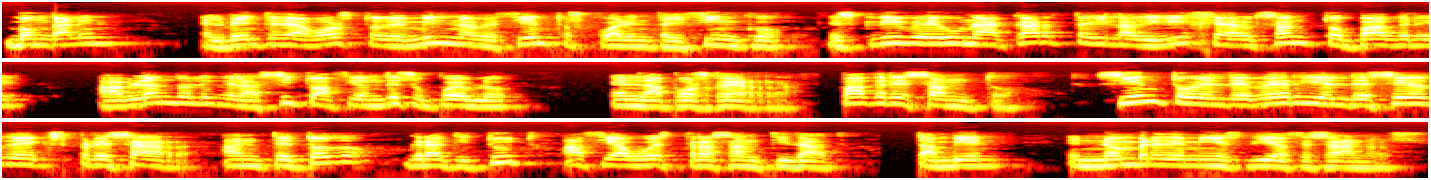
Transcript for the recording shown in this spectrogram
Von Galen, el 20 de agosto de 1945, escribe una carta y la dirige al Santo Padre, hablándole de la situación de su pueblo en la posguerra. Padre Santo, siento el deber y el deseo de expresar, ante todo, gratitud hacia vuestra santidad, también en nombre de mis diocesanos.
